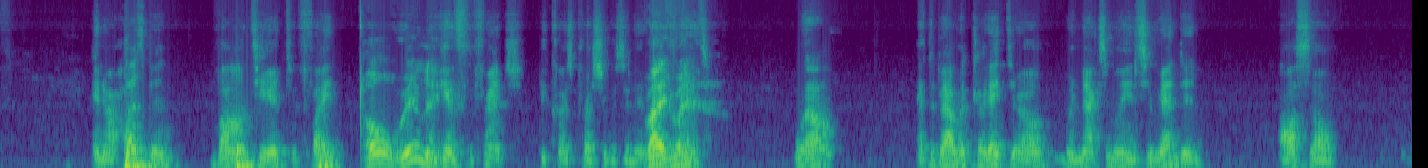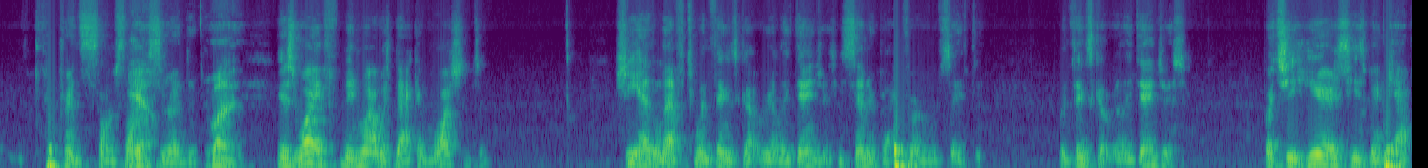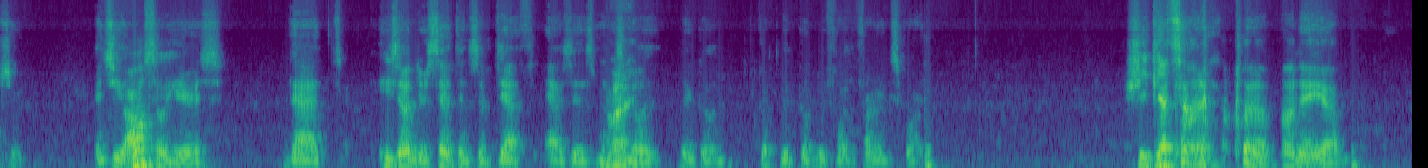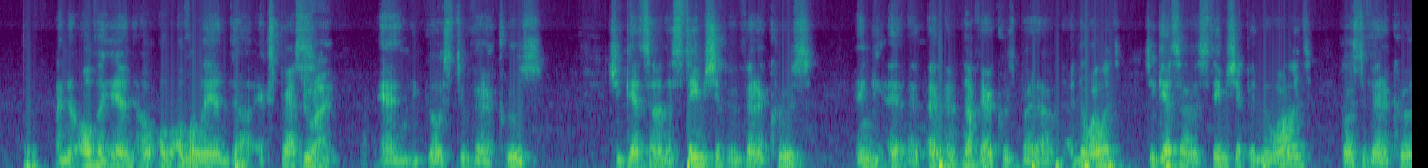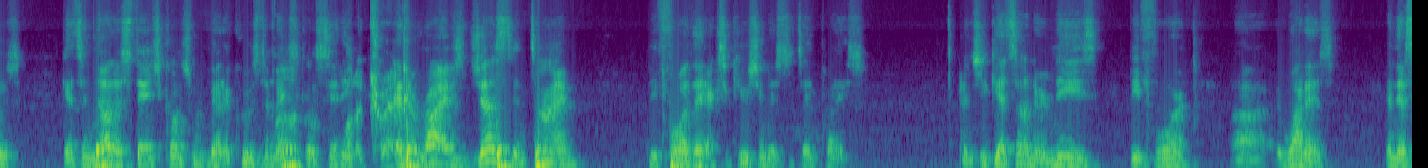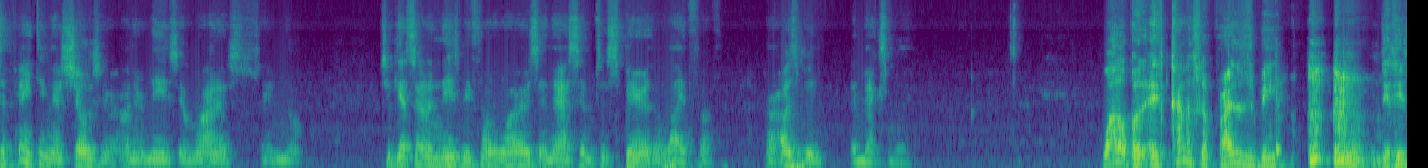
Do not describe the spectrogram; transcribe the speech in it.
and her husband volunteered to fight Oh, really? against the French because Prussia was in it. Right, right. Well, at the Battle of Querétaro, when Maximilian surrendered, also Prince Stanislaus Yeah. surrendered. Right. His wife, meanwhile, was back in Washington. She had left when things got really dangerous. He sent her back for her own safety when things got really dangerous. But she hears he's been captured. And she also hears that he's under sentence of death, as is Right. Maximilian. They're going go, go before the firing squad. She gets on on a um, an overhand overland uh, express right. and goes to Veracruz. She gets on a steamship in Veracruz, and uh, uh, uh, not Veracruz, but uh, New Orleans. She gets on a steamship in New Orleans, goes to Veracruz, gets another stagecoach from Veracruz to Mexico City, What a track. and arrives just in time before the execution is to take place. And she gets on her knees before uh, Juarez And there's a painting that shows her on her knees, and Juarez saying no. She gets on her knees before Juarez and asks him to spare the life of her husband and Maximilian. Wow, but it kind of surprises me. Did he?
